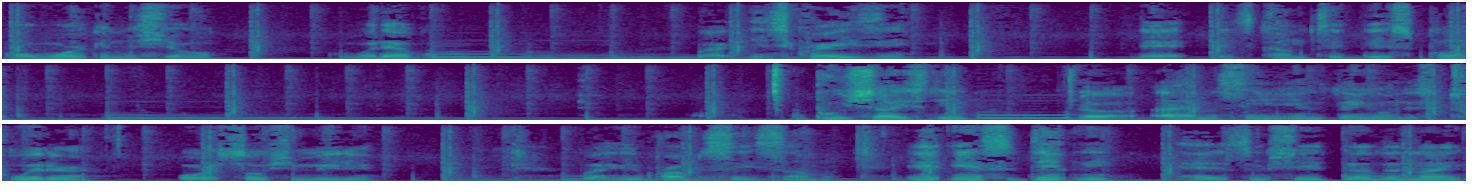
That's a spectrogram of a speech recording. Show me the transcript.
or working the show or whatever. But it's crazy that it's come to this point. Pooh uh, I haven't seen anything on his Twitter or social media, but he'll probably say something. And incidentally, had some shit the other night.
